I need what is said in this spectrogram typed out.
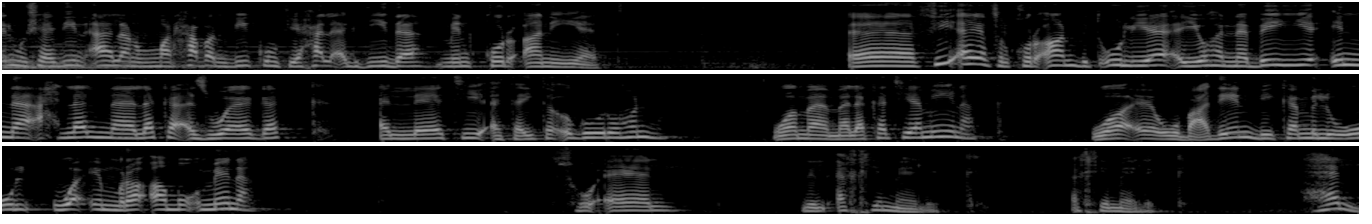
المشاهدين أهلا ومرحبا بكم في حلقة جديدة من قرآنيات. آه في آية في القرآن بتقول يا أيها النبي انا أحللنا لك أزواجك اللاتي أتيت أجورهن وما ملكت يمينك وبعدين بيكمل يقول وامرأة مؤمنة. سؤال للاخ مالك أخي مالك هل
